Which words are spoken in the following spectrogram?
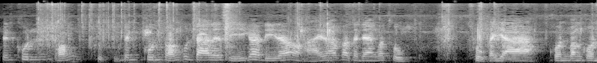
เป็นคุณของเป็นคุณของคุณตาฤาษีก็ดีแล้วหายแล้วก็แสดงว่าถูกถูกกับยา คนบางคน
